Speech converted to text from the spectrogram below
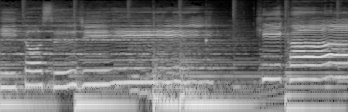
一筋光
